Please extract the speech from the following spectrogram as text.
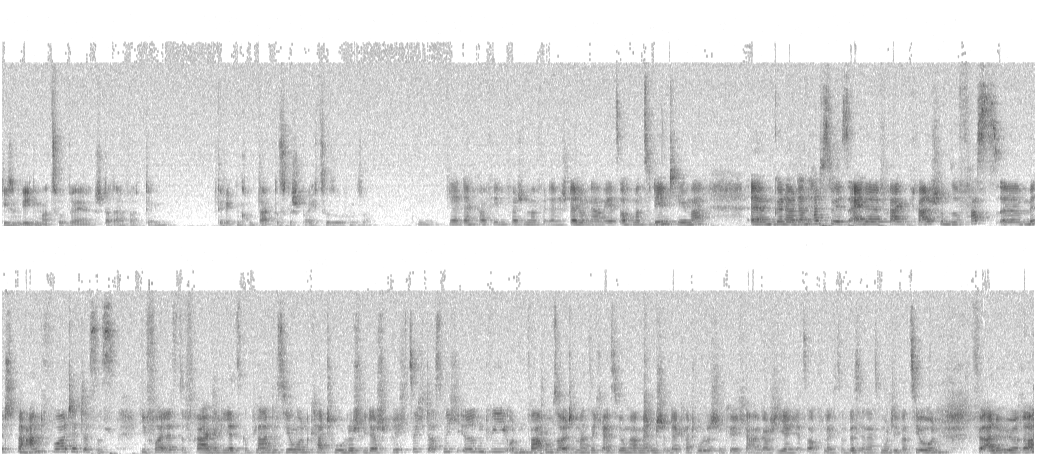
diesen Weg immer zu wählen, statt einfach den, direkten Kontakt, das Gespräch zu suchen. So. Hm. Ja, danke auf jeden Fall schon mal für deine Stellungnahme jetzt auch mal zu dem Thema. Ähm, genau, dann hattest du jetzt eine Frage gerade schon so fast äh, mit beantwortet. Das ist die vorletzte Frage, die jetzt geplant ist. Jung und katholisch, widerspricht sich das nicht irgendwie? Und warum sollte man sich als junger Mensch in der katholischen Kirche engagieren? Jetzt auch vielleicht so ein bisschen als Motivation für alle Hörer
